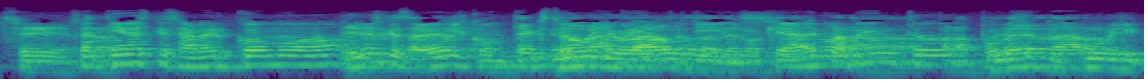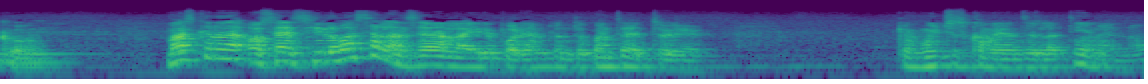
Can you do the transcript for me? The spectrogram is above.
Sí, O sea, tienes que saber cómo... tienes que saber el contexto Know your audience, de lo que hay para, momento. para poder dar público. Más que nada, o sea, si lo vas a lanzar al aire, por ejemplo, en tu cuenta de Twitter, que muchos comediantes la tienen, ¿no?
